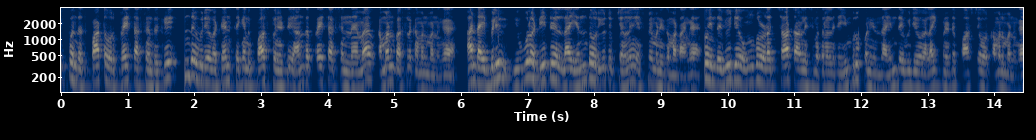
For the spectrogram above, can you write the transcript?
இப்போ இந்த ஸ்பாட்டை ஒரு பிரைஸ் ஆக்ஷன் இருக்கு. இந்த வீடியோவை டென் செகண்ட் பாஸ் பண்ணிட்டு அந்த பிரைஸ் ஆக்ஷன் நேம கமெண்ட் பாக்ஸ்ல கமெண்ட் பண்ணுங்க. அண்ட் ஐ பிலீவ் இவ்வளவு டீடைல்டா எந்த ஒரு யூடியூப் சேனலையும் எக்ஸ்பிளைன் பண்ணிருக்க மாட்டாங்க. ஸோ இந்த வீடியோ உங்களோட சார்ட் அனலிசி மெத்தடாலஜி இம்ப்ரூவ் பண்ணியிருந்தா இந்த வீடியோவை லைக் பண்ணிட்டு பாசிட்டிவ் ஒரு கமெண்ட் பண்ணுங்க.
